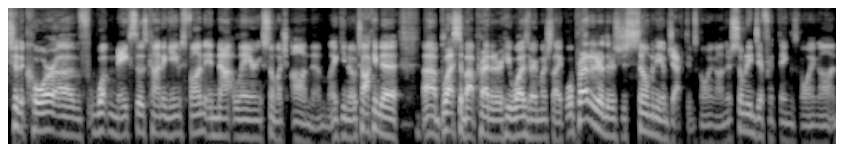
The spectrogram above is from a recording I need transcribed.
to the core of what makes those kind of games fun and not layering so much on them. Like, you know, talking to uh, Bless about Predator, he was very much like, well, Predator, there's just so many objectives going on. There's so many different things going on.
